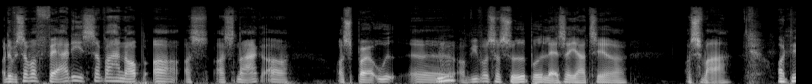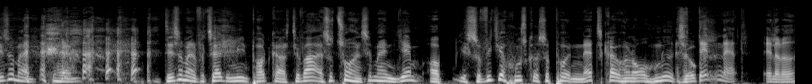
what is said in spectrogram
Og vi så var færdige, så var han op og, og, og snakke og, og spørge ud, øh, mm. og vi var så søde, både Lasse og jeg, til at, at svare. Og det, som han, han, Det, som han fortalte i min podcast, det var, at så tog han simpelthen hjem, og ja, så vidt jeg husker, så på en nat skrev han over 100 Altså jokes. den nat, eller hvad?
